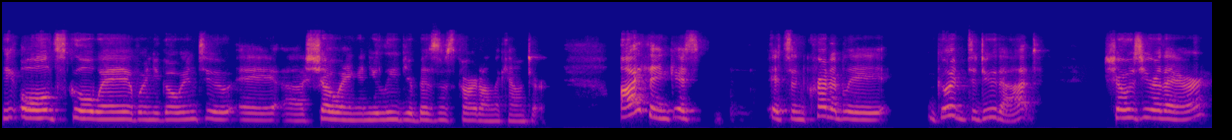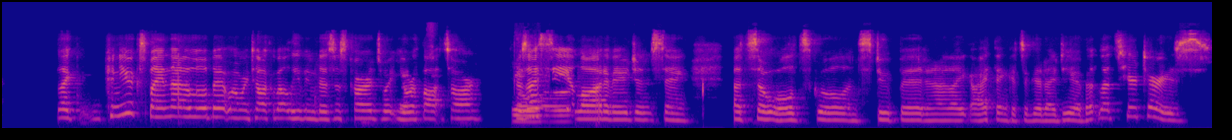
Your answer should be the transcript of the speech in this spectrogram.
the old school way of when you go into a uh, showing and you leave your business card on the counter. I think it's it's incredibly good to do that. Shows you're there. Like, can you explain that a little bit when we talk about leaving business cards? What your thoughts are? Because I see a lot of agents saying that's so old school and stupid, and I like I think it's a good idea. But let's hear Terry's.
